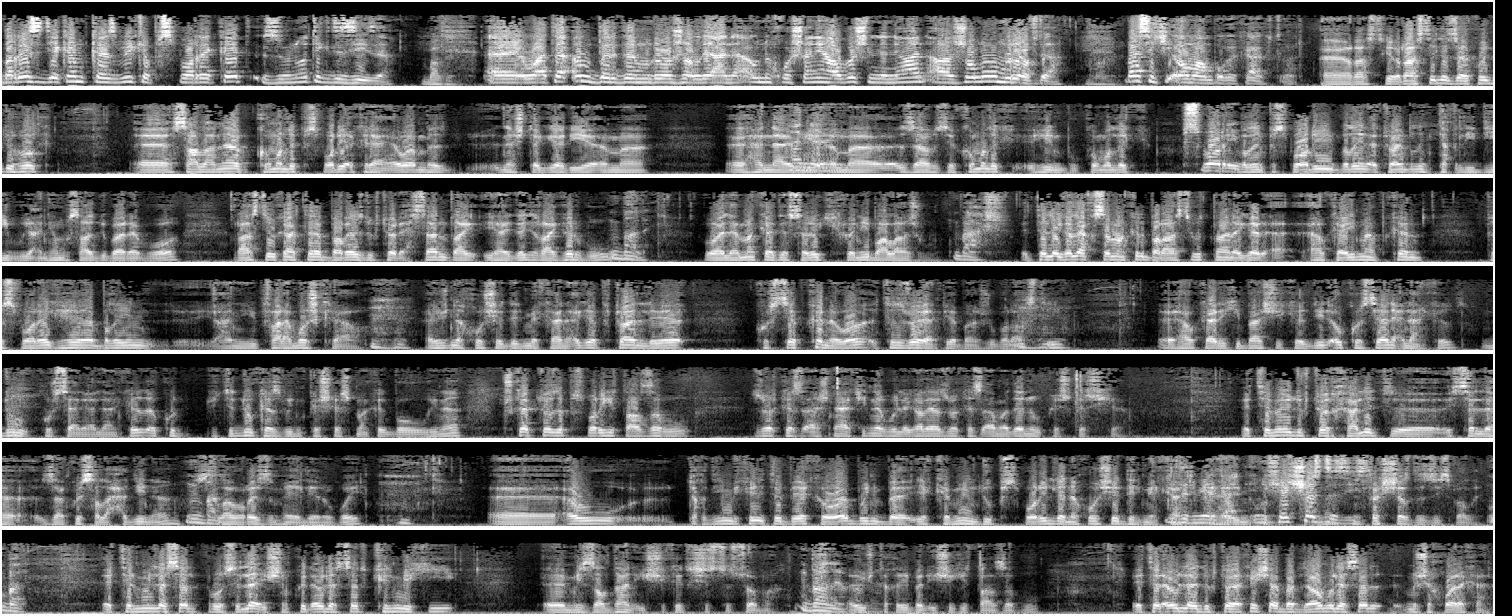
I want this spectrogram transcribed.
بەڕێزت یەکەم کەس بووی کە پسپۆڕێکت زوونۆتیک دزیزە واتە ئەو دەردە مرۆژەڵیانە ئەو نەخۆشانی هاوبەشن لە نێوان ئاژەڵ و مرۆڤدا باسێکی ئەومان بۆگە کاکتۆر ڕاستی ڕاستی لە زاکۆی دهۆک ساڵانە کۆمەڵی پسپۆری ئەکرایەوە ئەمە نەشتەگەریە ئەمە هەناوی ئەمە زاوزێ کۆمەڵێک هین بوو کۆمەڵێک پسپۆری بڵین پسپۆری بڵین ئەتوان بڵین تەقلیدی بوو یان هەموو ساڵ دووبارە بووە ڕاستی و کاتە بەڕێز دکتۆر حسان یادەری ڕاگر بوو و لە هەمان کاتێ سەرۆکی خوێنی باڵاش بوو. باش. ئیتر لەگەڵیا قسەمان کرد بەڕاستی وتمان ئەگەر هاوکاریمان بکەن پسپۆڕێک هەیە بڵێین یعنی فەرامۆش کراوە ئەویش نەخۆشیە درمەکانە ئەگەر بتوان لێ کورسێ بکەنەوە تر زۆریان پێ باش و بەڕاستی هاوکاریکی باشی کردین ئەو کورسیان ئەلان کرد دوو کورسیان ئەلان کرد دوو کەس بووین پێشکەشمان کرد بۆ هینە چکە تۆزە پسپۆڕی تازە بوو زۆر کەس ئاشنایەتی نەبوو لەگەڵیا زۆر کەس ئامادە نەبوو پێشکەشیان ئێتر من و دکتۆر خالید ئیسە لە زانکۆی سەڵاحەدینە سڵاو ڕێزم هەیە لێرە بۆی ئەو تقدیمی کرد تر بێکەوە بووین بە یەکەمین دوو پسپۆری لە نەخۆشی درمێکان دزیست بڵێ ئێتر من لەسەر پرۆسلا ئیشم کرد ئەو لەسەر کرمێکی میزەڵدان ئیشی کرد شستە سۆمە ئەوش تقریبەر ئیشێکی تازە بوو. ئیتر ئەو لە دکتۆرەکەیشە بەردەوام بوو لەسەر مشەخۆرەکان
